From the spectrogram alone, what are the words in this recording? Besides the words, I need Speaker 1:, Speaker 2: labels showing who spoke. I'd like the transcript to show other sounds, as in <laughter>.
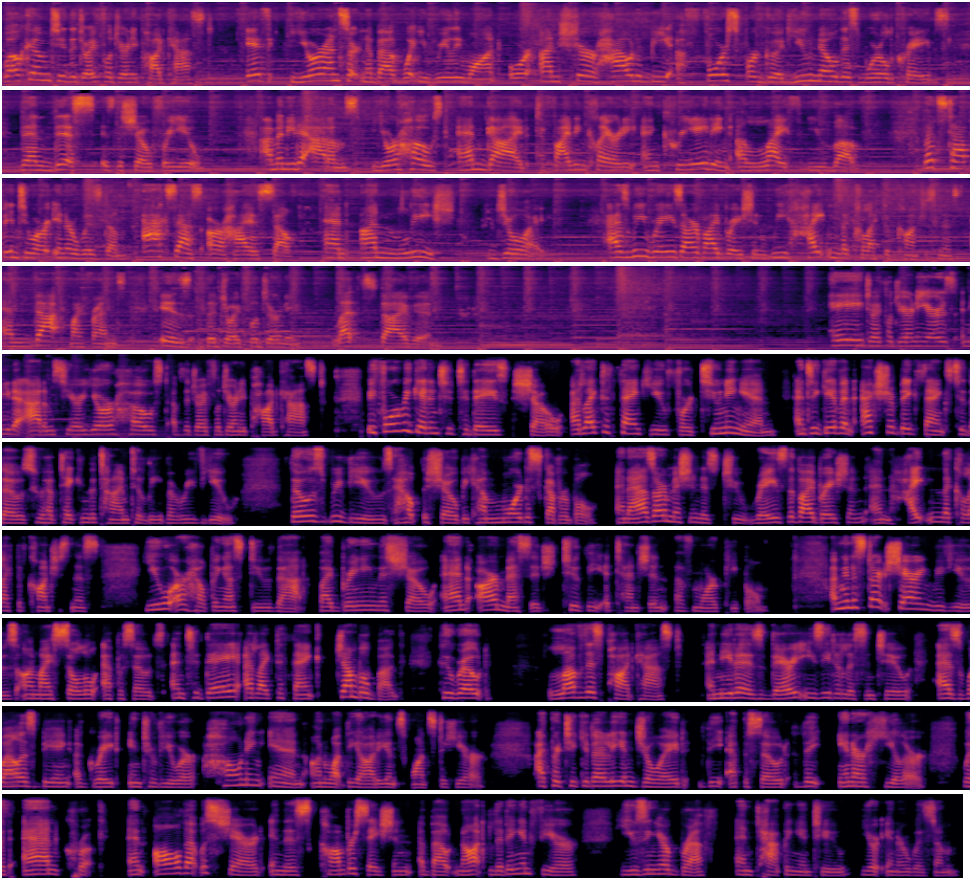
Speaker 1: Welcome to the Joyful Journey podcast. If you're uncertain about what you really want or unsure how to be a force for good you know this world craves, then this is the show for you. I'm Anita Adams, your host and guide to finding clarity and creating a life you love. Let's tap into our inner wisdom, access our highest self, and unleash joy. As we raise our vibration, we heighten the collective consciousness. And that, my friends, is the joyful journey. Let's dive in. Hey, Joyful Journeyers, Anita Adams here, your host of the Joyful Journey podcast. Before we get into today's show, I'd like to thank you for tuning in and to give an extra big thanks to those who have taken the time to leave a review. Those reviews help the show become more discoverable. And as our mission is to raise the vibration and heighten the collective consciousness, you are helping us do that by bringing this show and our message to the attention of more people. I'm going to start sharing reviews on my solo episodes. And today I'd like to thank Jumblebug, who wrote, Love this podcast. Anita is very easy to listen to, as well as being a great interviewer, honing in on what the audience wants to hear. I particularly enjoyed the episode, The Inner Healer, with Anne Crook, and all that was shared in this conversation about not living in fear, using your breath, and tapping into your inner wisdom.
